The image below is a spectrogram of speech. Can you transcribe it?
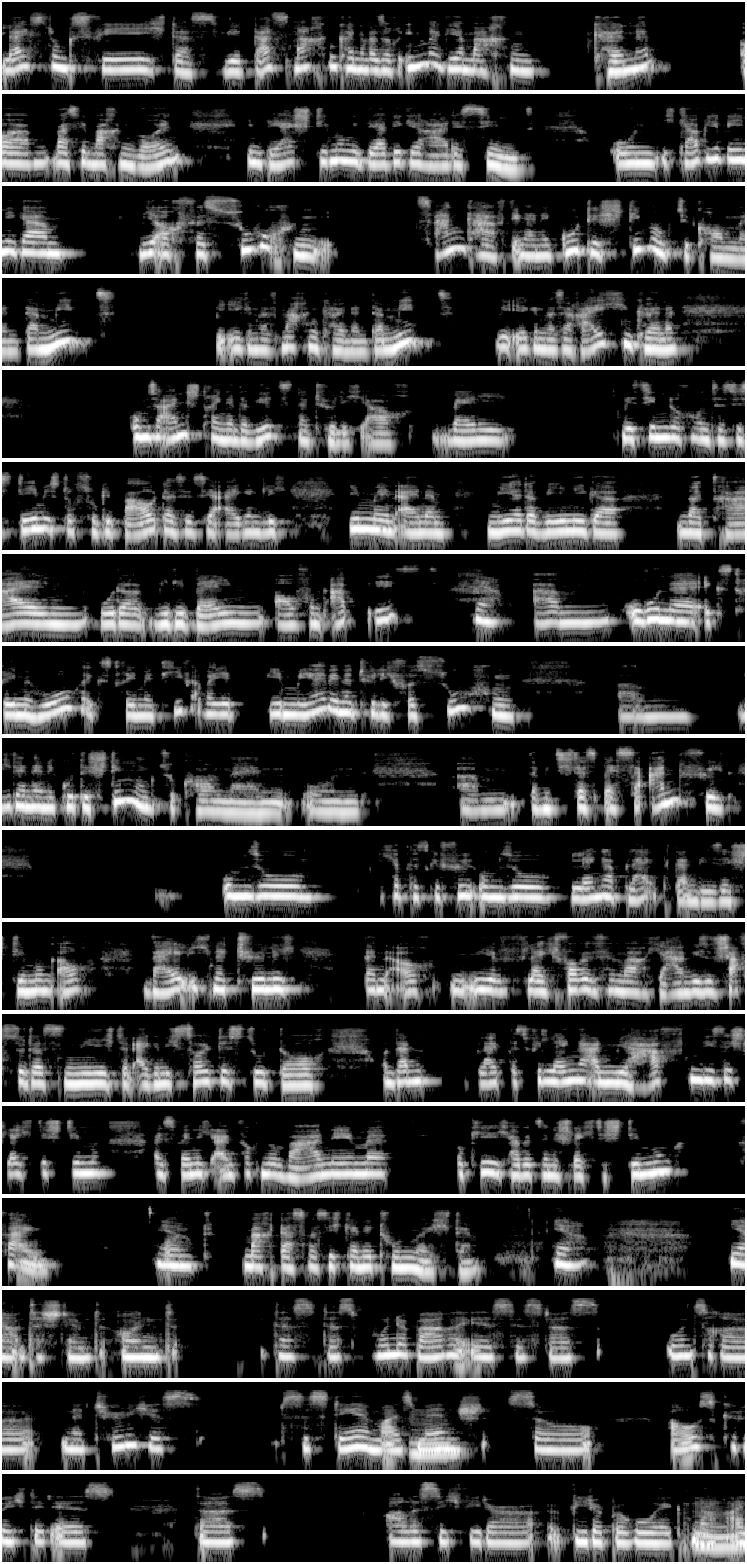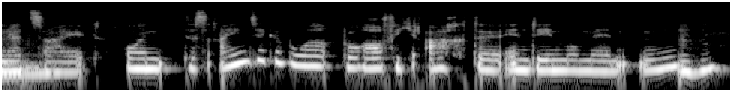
leistungsfähig, dass wir das machen können, was auch immer wir machen können, ähm, was wir machen wollen, in der Stimmung, in der wir gerade sind. Und ich glaube, je weniger wir auch versuchen, zwanghaft in eine gute Stimmung zu kommen, damit wir irgendwas machen können, damit wir irgendwas erreichen können, umso anstrengender wird es natürlich auch, weil wir sind doch, unser System ist doch so gebaut, dass es ja eigentlich immer in einem mehr oder weniger neutralen oder wie die Wellen auf und ab ist, ja. ähm, ohne extreme Hoch, extreme Tief. Aber je, je mehr wir natürlich versuchen, ähm, wieder in eine gute Stimmung zu kommen und ähm, damit sich das besser anfühlt, umso ich habe das Gefühl, umso länger bleibt dann diese Stimmung auch, weil ich natürlich dann auch mir vielleicht Vorwürfe mache, ja, wieso schaffst du das nicht? Und eigentlich solltest du doch. Und dann bleibt das viel länger an mir haften, diese schlechte Stimmung, als wenn ich einfach nur wahrnehme, okay, ich habe jetzt eine schlechte Stimmung, fein. Ja. Und mach das, was ich gerne tun möchte. Ja, ja, das stimmt. Und das, das Wunderbare ist, ist, dass unser natürliches System als mhm. Mensch so ausgerichtet ist, dass alles sich wieder, wieder beruhigt nach mm. einer Zeit. Und das Einzige, worauf ich achte in den Momenten, mhm.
